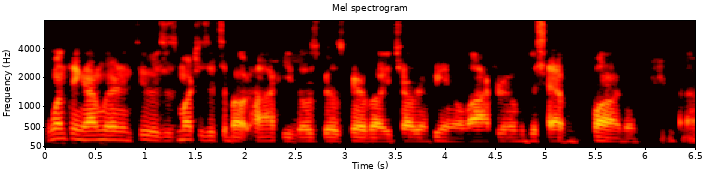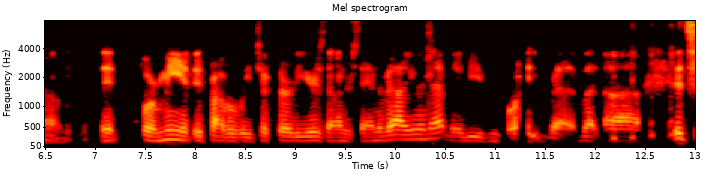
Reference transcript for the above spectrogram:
one thing I'm learning too is as much as it's about hockey, those girls care about each other and being in a locker room and just having fun. And um, it for me, it, it, probably took 30 years to understand the value in that, maybe even 40. But, but uh, it's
